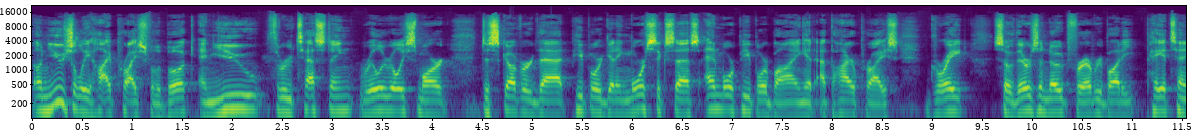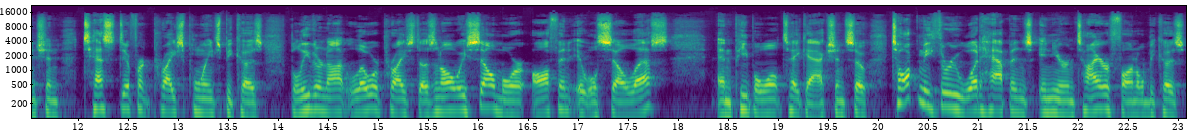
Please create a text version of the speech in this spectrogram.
unusually high price for the book and you through testing really really smart discovered that people are getting more success and more people are buying it at the higher price. Great. So there's a note for everybody. Pay attention. Test different price points because believe it or not lower price doesn't always sell more. Often it will sell less and people won't take action. So talk me through what happens in your entire funnel because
